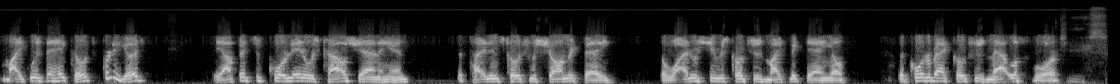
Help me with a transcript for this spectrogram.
Mike was the head coach, pretty good. The offensive coordinator was Kyle Shanahan. The tight ends coach was Sean McVay. The wide receivers coach was Mike McDaniel. The quarterback coach was Matt LaFleur. Jeez.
